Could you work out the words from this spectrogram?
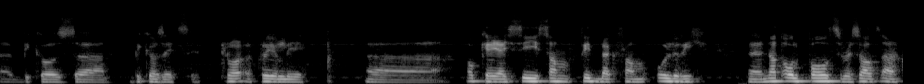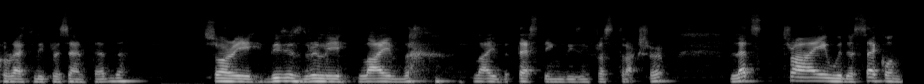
uh, because uh, because it's clearly uh, okay. I see some feedback from Ulrich. Uh, not all polls results are correctly presented. Sorry, this is really live live testing this infrastructure. Let's try with the second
